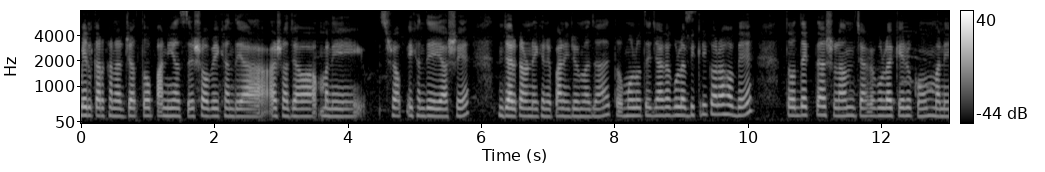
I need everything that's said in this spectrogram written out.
মেল কারখানার যত পানি আছে সব এখান দিয়ে আসা যাওয়া মানে সব এখান দিয়ে আসে, যার কারণে এখানে পানি জমা যায়। তো মূলত জায়গাগুলো বিক্রি করা হবে। তো দেখতে আসলাম জায়গাগুলো কীরকম মানে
